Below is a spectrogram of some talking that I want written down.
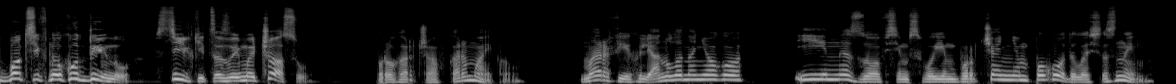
баксів на годину. Стільки це займе часу. прогарчав Кармайкл. Мерфі глянула на нього і не зовсім своїм бурчанням погодилась з ним.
